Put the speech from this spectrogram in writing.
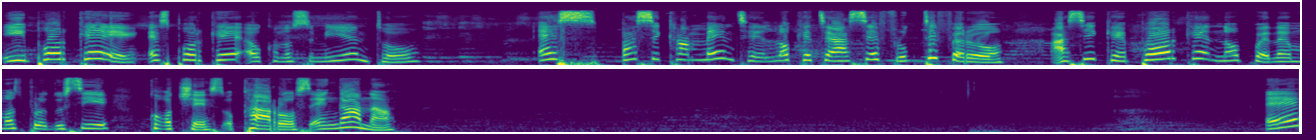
¿Y por qué? Es porque el conocimiento es básicamente lo que te hace fructífero. Así que, ¿por qué no podemos producir coches o carros en Ghana? ¿Eh?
